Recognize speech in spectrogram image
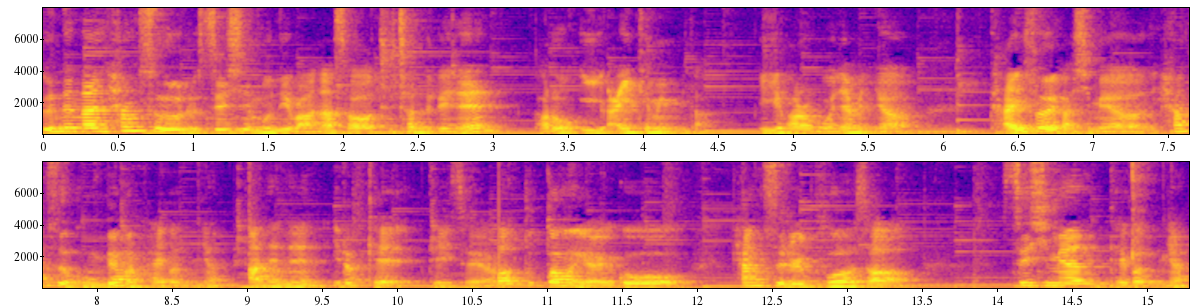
은은한 향수를 쓰시는 분들이 많아서 추천드리는 바로 이 아이템입니다. 이게 바로 뭐냐면요. 다이소에 가시면 향수 공병을 팔거든요. 안에는 이렇게 돼 있어요. 어, 뚜껑을 열고 향수를 부어서 쓰시면 되거든요.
